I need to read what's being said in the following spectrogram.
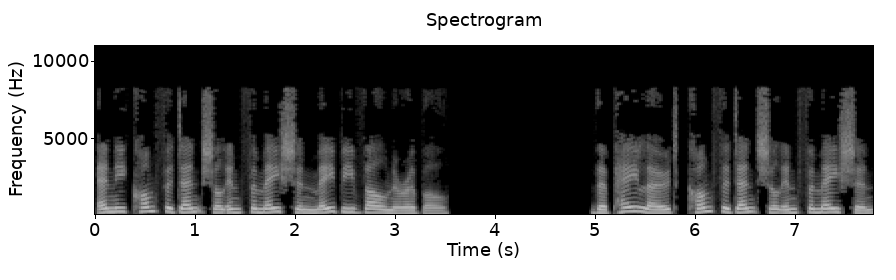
any confidential information may be vulnerable. The payload, confidential information,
